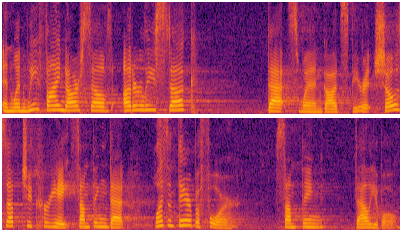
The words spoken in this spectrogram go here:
and when we find ourselves utterly stuck, that's when God's Spirit shows up to create something that wasn't there before, something valuable.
